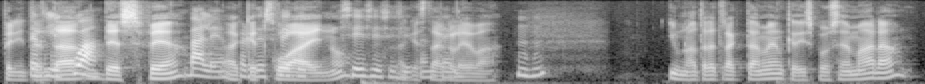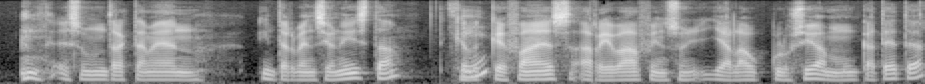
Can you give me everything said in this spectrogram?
per intentar liquar. desfer Vale, per aquest desfer quai, aquest- no? sí, sí, sí, sí, aquesta gleva. Uh -huh. I un altre tractament que disposem ara és un tractament intervencionista que Sí. el que fa és arribar fins hi ha l'oclusió amb un catèter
